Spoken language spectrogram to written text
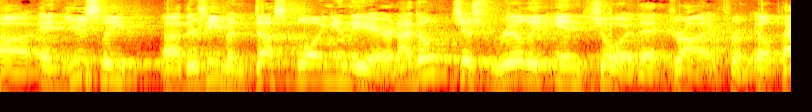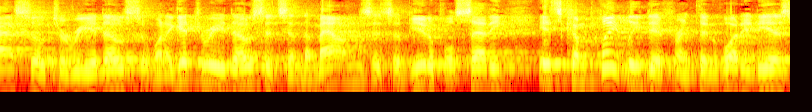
uh, and usually uh, there's even dust blowing in the air. And I don't just really enjoy that drive from El Paso to Ruidoso. When I get to Ruidoso, it's in the mountains, it's a beautiful setting. It's completely different than what it is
